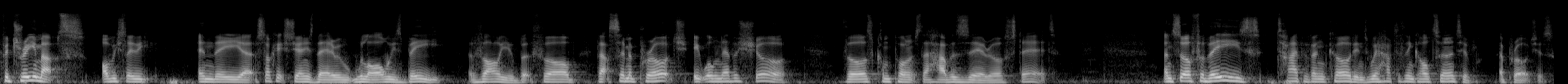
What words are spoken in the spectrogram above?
For tree maps, obviously in the uh, stock exchange there will always be a value, but for that same approach, it will never show those components that have a zero state. And so for these type of encodings, we have to think alternative approaches.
